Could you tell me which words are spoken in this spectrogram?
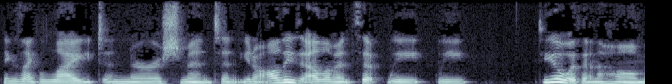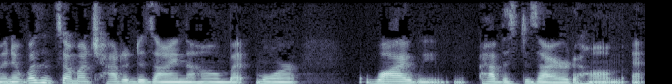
things like light and nourishment, and you know all these elements that we we deal with in the home. And it wasn't so much how to design the home, but more why we have this desire to home, eh,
